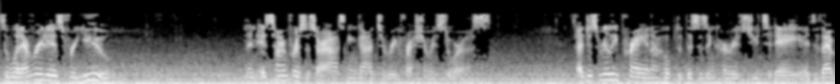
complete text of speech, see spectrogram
So whatever it is for you, then it's time for us to start asking God to refresh and restore us. So I just really pray and I hope that this has encouraged you today. It's that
